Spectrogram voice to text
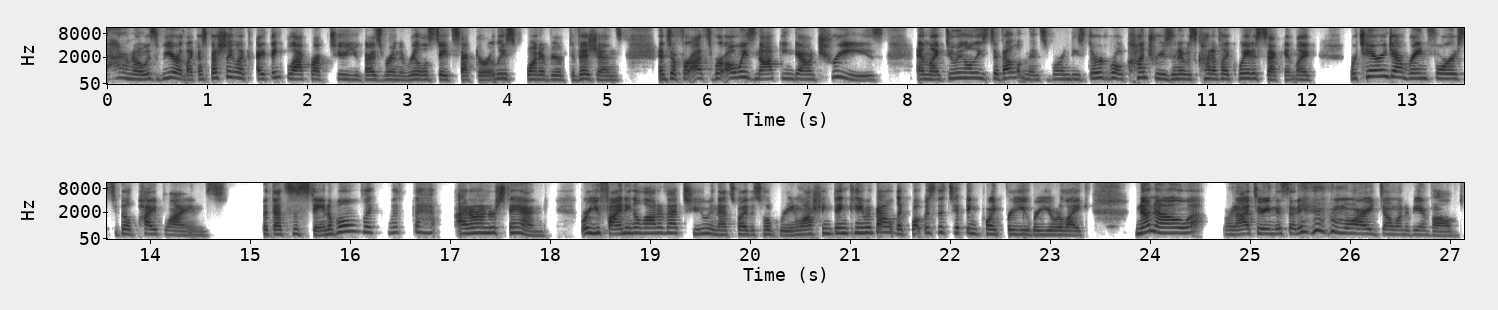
I don't know, it was weird. Like, especially like I think BlackRock too, you guys were in the real estate sector, or at least one of your divisions. And so for us, we're always knocking down trees and like doing all these developments. We're in these third world countries. And it was kind of like, wait a second, like we're tearing down rainforests to build pipelines, but that's sustainable? Like, what the heck? I don't understand. Were you finding a lot of that too? And that's why this whole greenwashing thing came about? Like, what was the tipping point for you where you were like, no, no, we're not doing this anymore. I don't want to be involved?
